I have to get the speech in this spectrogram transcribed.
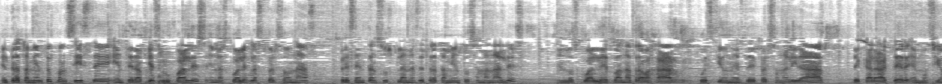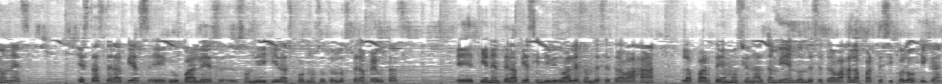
El tratamiento consiste en terapias grupales en las cuales las personas presentan sus planes de tratamiento semanales en los cuales van a trabajar cuestiones de personalidad, de carácter, emociones. Estas terapias eh, grupales son dirigidas por nosotros los terapeutas. Eh, tienen terapias individuales donde se trabaja la parte emocional también, donde se trabaja la parte psicológica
